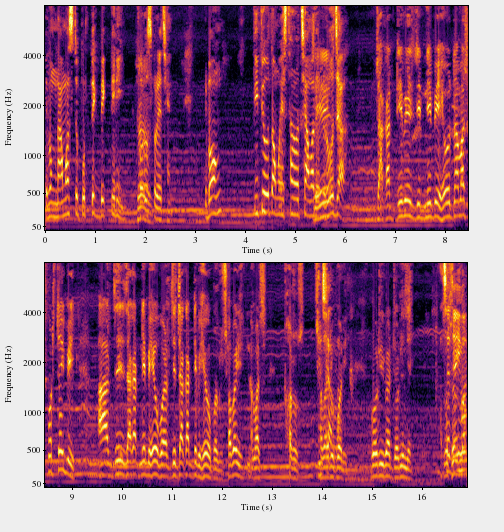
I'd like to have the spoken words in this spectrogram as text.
এবং নামাজ তো প্রত্যেক ব্যক্তিরই ফরজ করেছেন। এবং তৃতীয়তম স্থান হচ্ছে আমাদের রোজা। জাকাত দেবে যে নেবে হেও নামাজ পড়তে চাইবে আর যে জাকাত নেবে হেও পড়বে যে জাকাত দেবে হেও পড়বে। সবাই নামাজ ফরজ সবার উপরে। গরিব আর ধনী নেই। আচ্ছা যাই হোক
